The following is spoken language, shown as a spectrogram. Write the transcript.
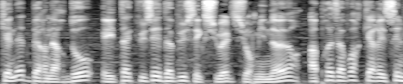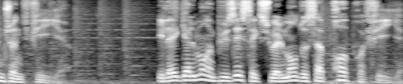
Kenneth Bernardo est accusé d'abus sexuels sur mineurs après avoir caressé une jeune fille. Il a également abusé sexuellement de sa propre fille.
